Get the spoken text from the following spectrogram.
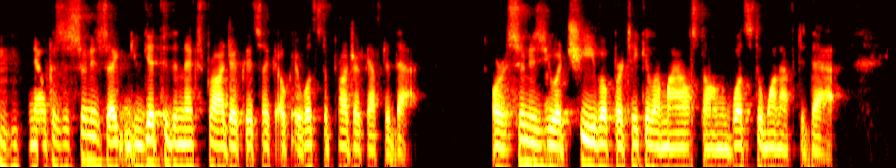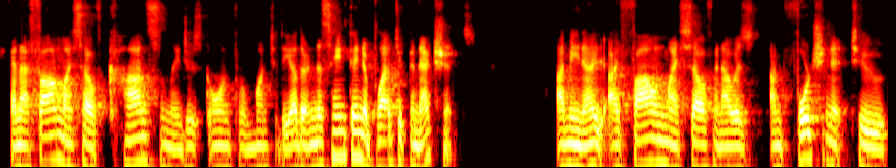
Mm-hmm. You know, because as soon as like you get to the next project, it's like, okay, what's the project after that? Or as soon as you achieve a particular milestone, what's the one after that? And I found myself constantly just going from one to the other. And the same thing applied to connections. I mean, I, I found myself and I was unfortunate to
